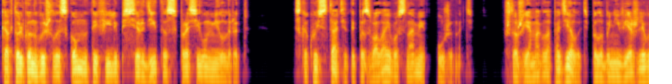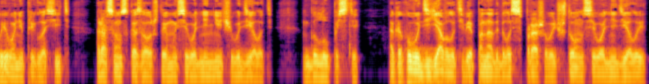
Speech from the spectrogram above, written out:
Как только он вышел из комнаты, Филипп сердито спросил Милдред. «С какой стати ты позвала его с нами ужинать? Что же я могла поделать? Было бы невежливо его не пригласить, раз он сказал, что ему сегодня нечего делать. Глупости. А какого дьявола тебе понадобилось спрашивать, что он сегодня делает?»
